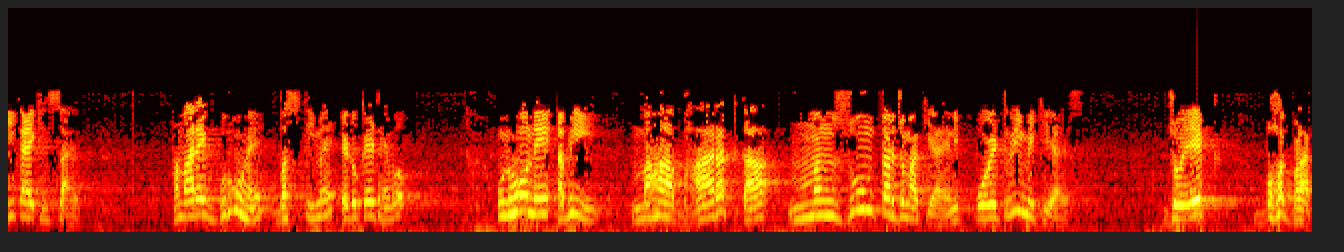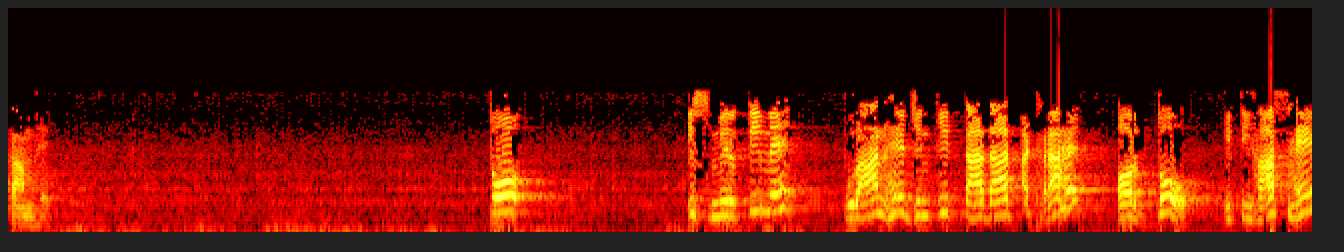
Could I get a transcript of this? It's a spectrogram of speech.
ہی کا ایک حصہ ہے۔ ہمارے گرو ہیں، بستی میں ایڈوکیٹ ہیں وہ۔ انہوں نے ابھی مہا بھارت کا منظوم ترجمہ کیا ہے یعنی پوئٹری میں کیا ہے۔ جو ایک بہت بڑا کام ہے۔ تو اسمرتی میں پران ہے جن کی تعداد اٹھارہ ہے اور دو اتہاس ہیں،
